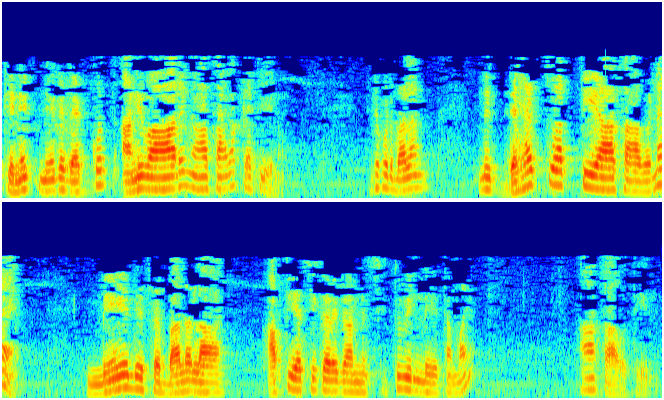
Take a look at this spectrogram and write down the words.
කෙනෙක් මේක දැක්කොත් අනිවාර්යෙන් ආසාවක් ඇති වෙනවා. එතකොට බලන්න මේ දැහැත්වත් ආසාව නැහැ. මේ දෙස බලලා අපි ඇති කරගන්න සිතුවිල්ලේ තමයි ආසාව තියෙන්නේ.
